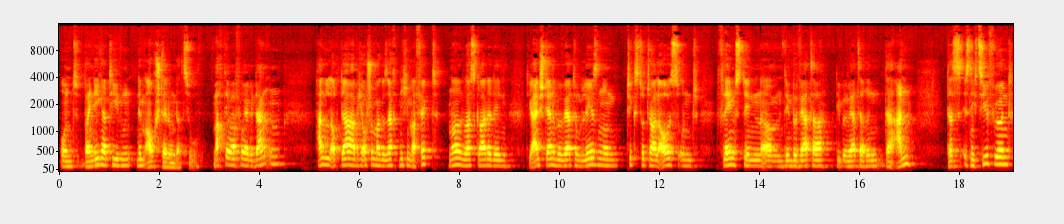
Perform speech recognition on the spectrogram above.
Und bei negativen nimm auch Stellung dazu. Mach dir aber vorher Gedanken. Handel auch da, habe ich auch schon mal gesagt, nicht im Affekt. Ne, du hast gerade den, die Ein-Sterne-Bewertung gelesen und tickst total aus und flamest den, ähm, den Bewerter, die Bewerterin da an. Das ist nicht zielführend,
